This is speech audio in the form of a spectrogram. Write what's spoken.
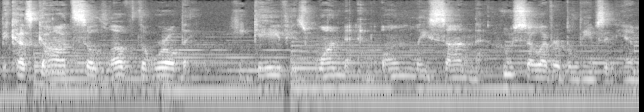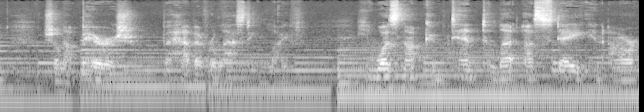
Because God so loved the world that he gave his one and only Son, that whosoever believes in him shall not perish, but have everlasting life. He was not content to let us stay in our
